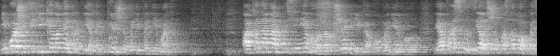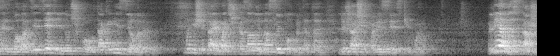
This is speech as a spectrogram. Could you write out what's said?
Не больше пяти километров ехать, пыль, чтобы не поднимать. А когда надписи не было, нарушений никакого не было. Я просил сделать, чтобы остановка здесь была. Здесь дети идут в школу. Так и не сделали. Ну, не считая, батюшка золы насыпал, говорит, это лежащий полицейский мой. Леность наша.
